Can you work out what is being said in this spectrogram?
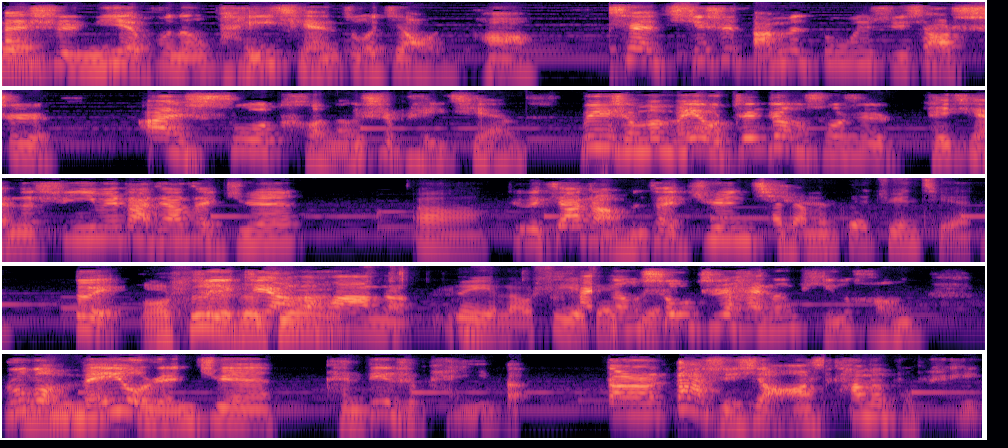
但是你也不能赔钱做教育哈。现在其实咱们中文学校是按说可能是赔钱，为什么没有真正说是赔钱呢？是因为大家在捐。啊，这个家长们在捐钱，家长们在捐钱，对，老师所以这样的话呢，对，老师也还能收支，还能平衡。如果没有人捐，肯定是赔的。当然，大学校啊，他们不赔。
